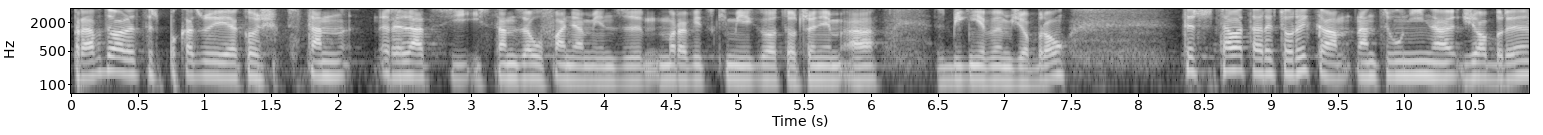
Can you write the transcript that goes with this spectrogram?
prawdą, ale też pokazuje jakoś stan relacji i stan zaufania między Morawieckim i jego otoczeniem a Zbigniewem Ziobrą. Też cała ta retoryka antyunijna Ziobry,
